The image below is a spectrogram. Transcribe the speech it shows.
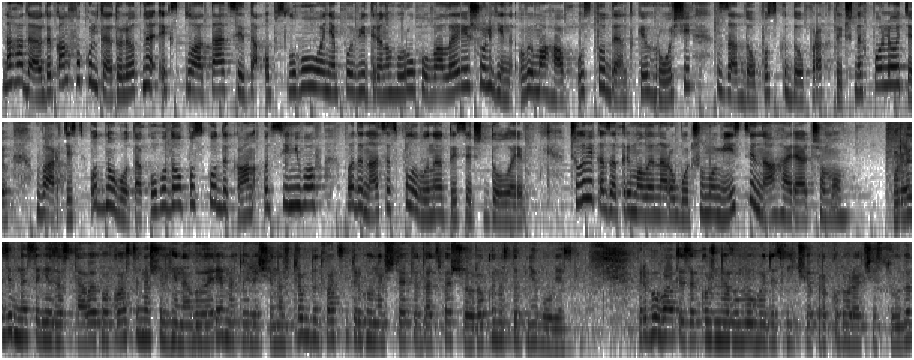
Нагадаю, декан факультету льотної експлуатації та обслуговування повітряного руху Валерій Шульгін вимагав у студентки гроші за допуск до практичних польотів. Вартість одного такого допуску декан оцінював в 11,5 тисяч доларів. Чоловіка затримали на робочому місці на гарячому. У разі внесення застави покласти на Шульгіна Валерія Анатолійовича на строк до 22.04.21 року наступні обов'язки. Прибувати за кожною вимогою до слідчого прокурора чи суду,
